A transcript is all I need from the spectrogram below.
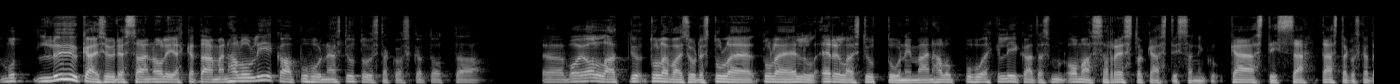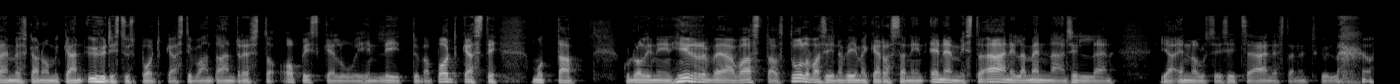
Mutta lyhykäisyydessään oli ehkä tämä, mä en halua liikaa puhua näistä jutuista, koska tota, voi olla, että tulevaisuudessa tulee, tulee erilaista juttua, niin mä en halua puhua ehkä liikaa tässä mun omassa restokästissä, niin käästissä tästä, koska tämä ei myöskään ole mikään yhdistyspodcasti, vaan tämä on resto-opiskeluihin liittyvä podcasti, mutta kun oli niin hirveä vastaus tulva siinä viime kerrassa, niin enemmistö äänillä mennään silleen, ja en ollut siis itse äänestänyt kyllä,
